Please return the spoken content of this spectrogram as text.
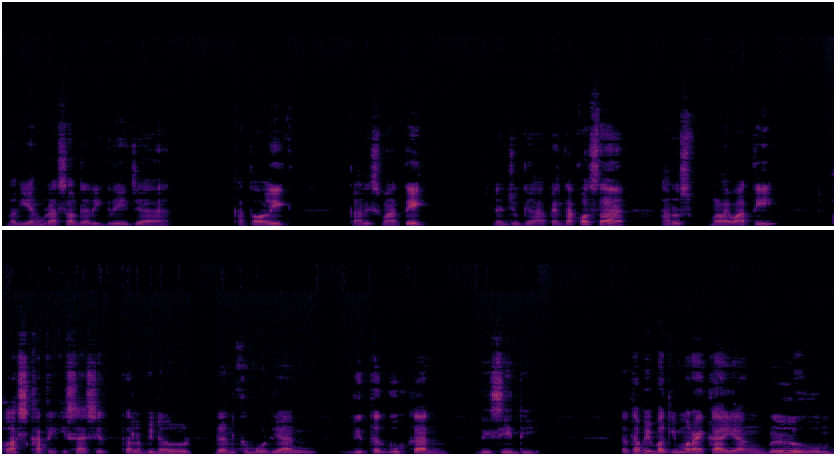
bagi yang berasal dari gereja Katolik, karismatik, dan juga Pentakosta harus melewati kelas katekisasi terlebih dahulu dan kemudian diteguhkan di CD. Tetapi bagi mereka yang belum,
